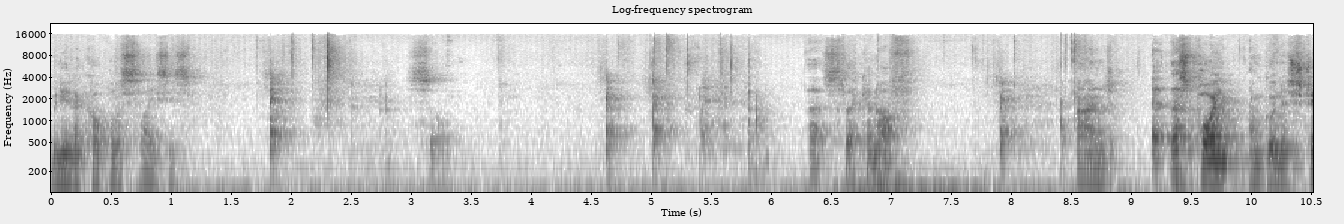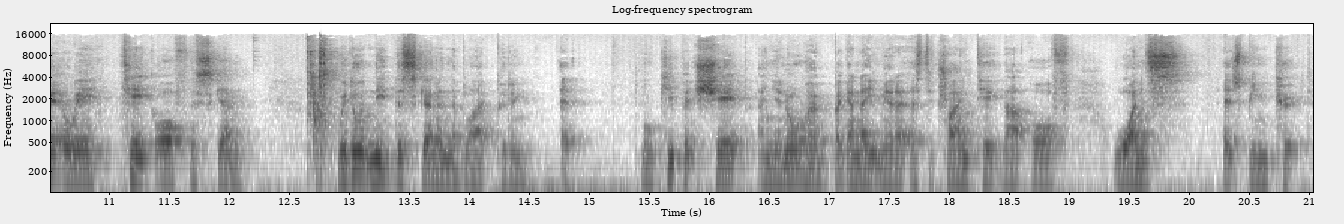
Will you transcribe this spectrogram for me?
we need a couple of slices. So that's thick enough. And at this point, I'm going to straight away take off the skin. We don't need the skin in the black pudding will keep its shape and you know how big a nightmare it is to try and take that off once it's been cooked.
